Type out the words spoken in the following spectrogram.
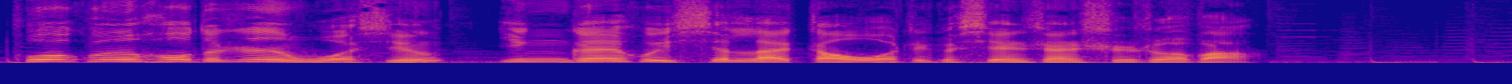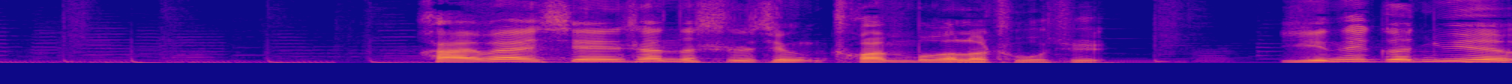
脱困后的任我行应该会先来找我这个仙山使者吧？海外仙山的事情传播了出去，以那个岳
